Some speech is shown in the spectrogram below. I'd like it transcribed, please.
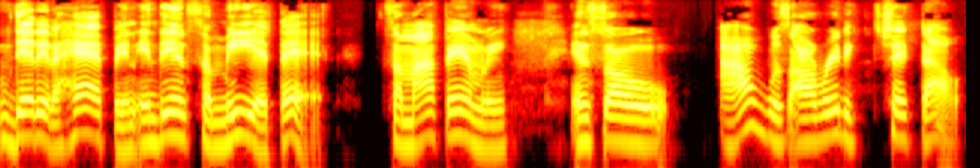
that it happened and then to me at that, to my family. And so I was already checked out.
